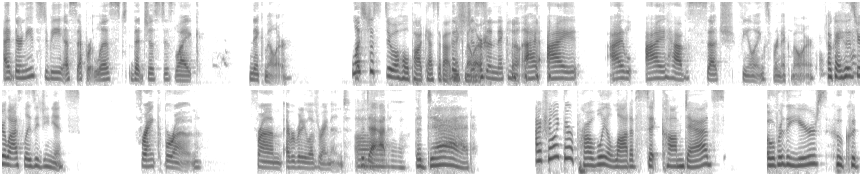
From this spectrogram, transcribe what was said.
I there needs to be a separate list that just is like Nick Miller. Let's just do a whole podcast about Nick Miller. just a Nick Miller. I I I I have such feelings for Nick Miller. okay, who's your last lazy genius? Frank Barone from Everybody Loves Raymond, the dad. Oh, The dad. I feel like there are probably a lot of sitcom dads over the years who could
